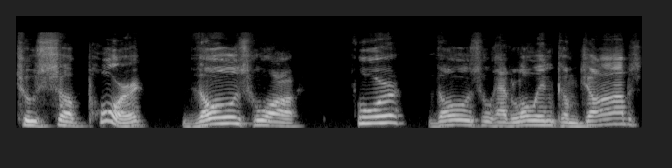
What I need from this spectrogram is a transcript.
to support those who are poor, those who have low income jobs,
